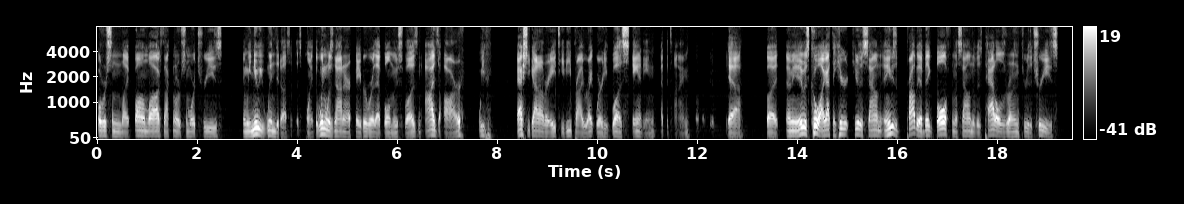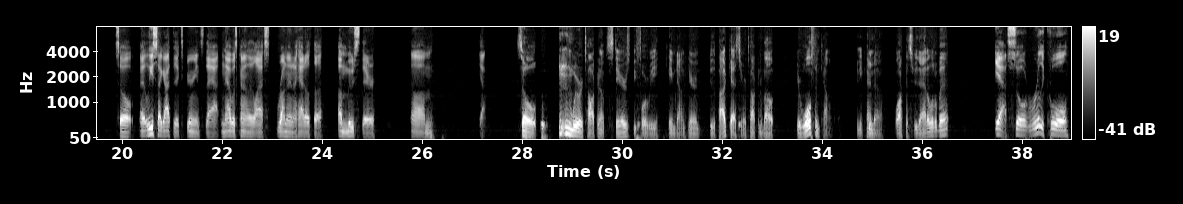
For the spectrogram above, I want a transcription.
over some like fallen logs knocking over some more trees. And we knew he winded us at this point. The wind was not in our favor where that bull moose was. And odds are we actually got out of our atv probably right where he was standing at the time. Yeah. But I mean, it was cool. I got to hear hear the sound, and he was probably a big bull from the sound of his paddles running through the trees. So at least I got to experience that, and that was kind of the last run in I had with a, a moose there. Um, So we were talking upstairs before we came down here and do the podcast, and we were talking about your wolf encounter. Can you kind of walk us through that a little bit? yeah, so really cool.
